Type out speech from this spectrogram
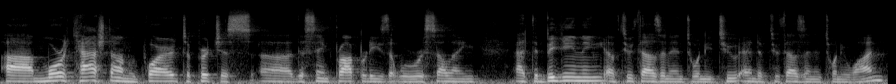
uh, more cash down required to purchase uh, the same properties that we were selling at the beginning of 2022, end of 2021.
